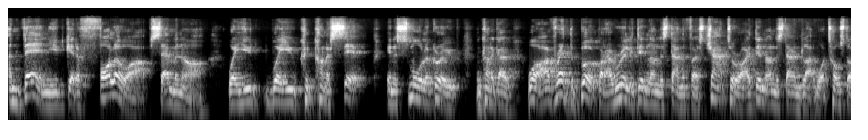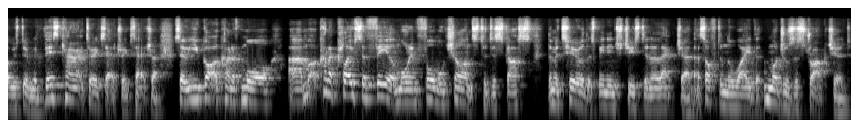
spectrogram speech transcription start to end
And then you'd get a follow up seminar where you where you could kind of sit in a smaller group and kind of go, well, I've read the book, but I really didn't understand the first chapter, or I didn't understand like what Tolstoy was doing with this character, etc., etc. So you've got a kind of more, um, kind of closer feel, more informal chance to discuss the material that's been introduced in a lecture. That's often the way that modules are structured.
